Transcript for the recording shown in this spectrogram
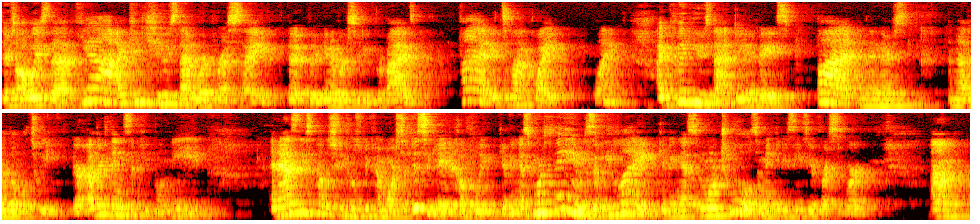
There's always that, yeah, I could use that WordPress site that the university provides, but it's not quite blank. I could use that database, but, and then there's another little tweak. There are other things that people need. And as these publishing tools become more sophisticated, hopefully giving us more themes that we like, giving us more tools and make it easier for us to work, um,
